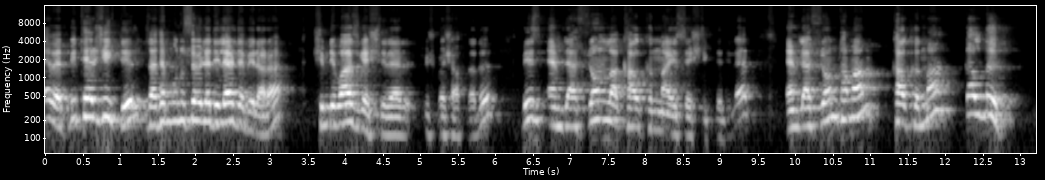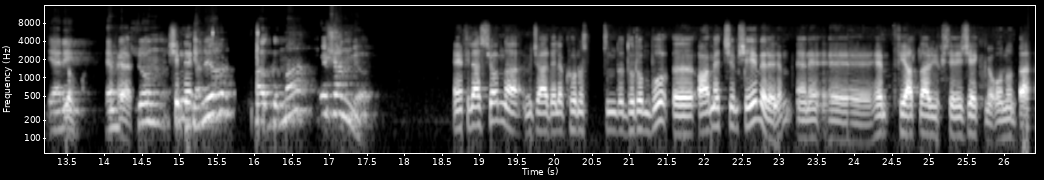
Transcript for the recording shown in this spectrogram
Evet bir tercihtir. Zaten bunu söylediler de bir ara. Şimdi vazgeçtiler 3-5 haftadır. Biz enflasyonla kalkınmayı seçtik dediler. Enflasyon tamam, kalkınma kaldı. Yani Yok. enflasyon Şimdi- yaşanıyor, kalkınma yaşanmıyor. Enflasyonla mücadele konusunda durum bu. Ee, Ahmetciğim şeyi verelim. Yani e, hem fiyatlar yükselecek mi onu da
